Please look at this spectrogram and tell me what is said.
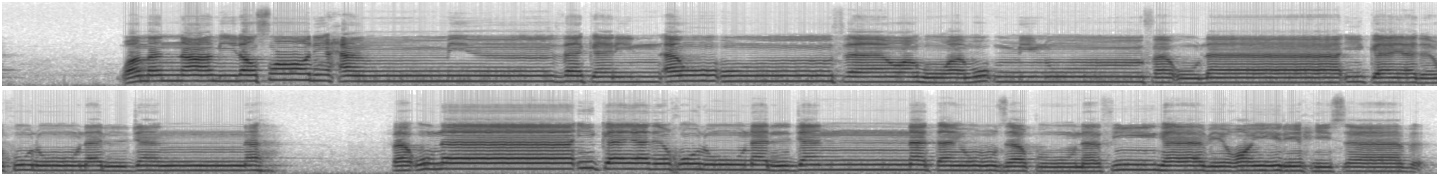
ومن عمل صالحا من ذكر أو انثى وهو مؤمن فاولئك يدخلون الجنه فأولئك يدخلون الجنة يرزقون فيها بغير حساب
